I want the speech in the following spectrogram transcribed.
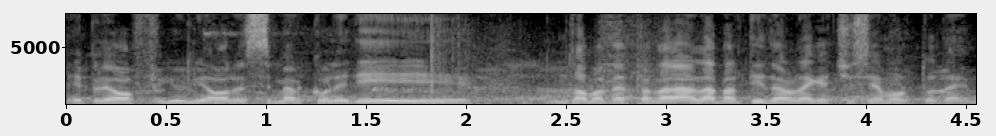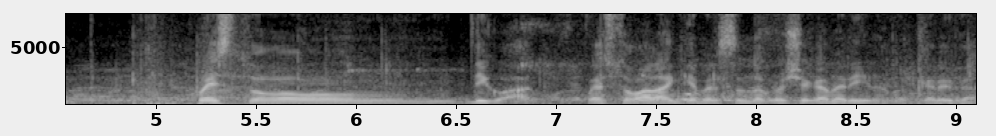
i playoff juniores mercoledì insomma per preparare la partita non è che ci sia molto tempo questo Dico, ah, questo vale anche per Santa Croce Camerina, per carità.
